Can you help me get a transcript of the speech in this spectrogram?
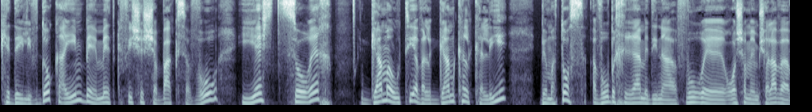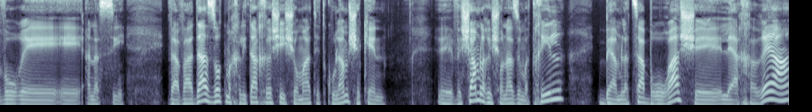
כדי לבדוק האם באמת, כפי ששב"כ סבור, יש צורך גם מהותי אבל גם כלכלי במטוס עבור בכירי המדינה, עבור אה, ראש הממשלה ועבור אה, אה, הנשיא. והוועדה הזאת מחליטה אחרי שהיא שומעת את כולם שכן. אה, ושם לראשונה זה מתחיל בהמלצה ברורה שלאחריה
